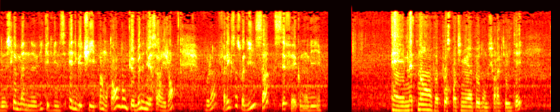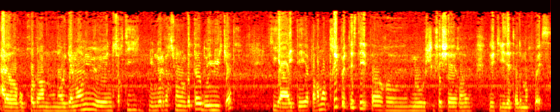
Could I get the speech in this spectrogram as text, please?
de Slumman, Vic Vince et Gucci pas longtemps, donc euh, bon anniversaire les gens. Voilà, fallait que ça soit dit, ça c'est fait comme on dit. Et maintenant on va pouvoir continuer un peu donc sur l'actualité. Alors au programme on a également eu euh, une sortie d'une nouvelle version bêta de MUI 4 qui a été apparemment très peu testée par euh, nos très chers utilisateurs de MorphOS.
